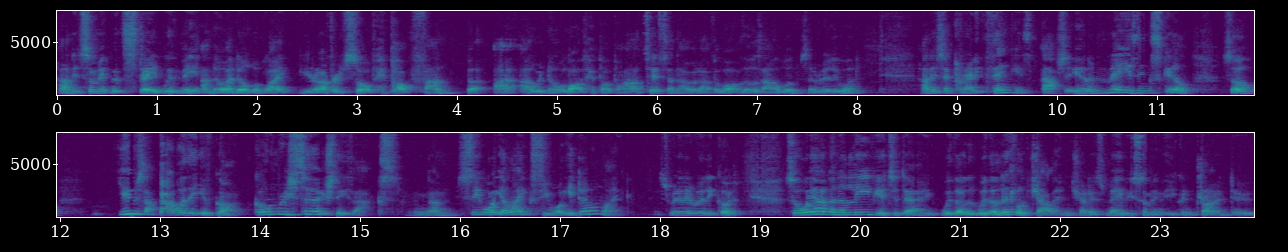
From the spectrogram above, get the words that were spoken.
and it's something that stayed with me. I know I don't look like your average sort of hip hop fan, but I, I would know a lot of hip hop artists and I would have a lot of those albums, I really would. And it's a great thing, it's absolutely an amazing skill. So use that power that you've got. Go and research these acts and, see what you like, see what you don't like. It's really, really good. So we are going to leave you today with a, with a little challenge, and it's maybe something that you can try and do.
